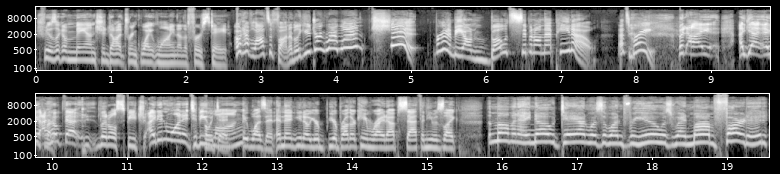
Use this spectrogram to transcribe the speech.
She feels like a man should not drink white wine on the first date. I would have lots of fun. I'm like, you drink white wine? Shit, we're gonna be on boats sipping on that Pinot. That's great. But I, I yeah, I, I hope that little speech. I didn't want it to be Oh, it long. did. It wasn't. And then you know your your brother came right up, Seth, and he was like, "The moment I know Dan was the one for you was when Mom farted."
